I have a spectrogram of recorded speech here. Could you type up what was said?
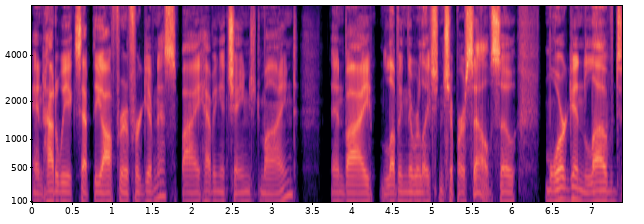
And how do we accept the offer of forgiveness? By having a changed mind and by loving the relationship ourselves. So Morgan loved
